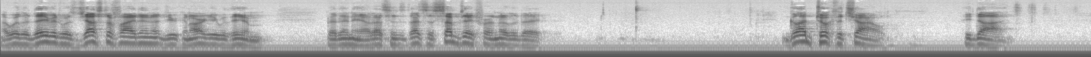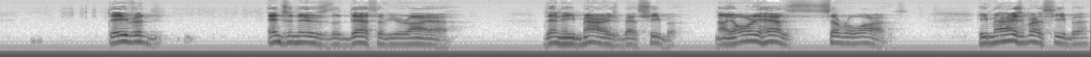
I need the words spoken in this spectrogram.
Now whether David was justified in it, you can argue with him. But anyhow, that's a, that's a subject for another day. God took the child. He died. David engineers the death of Uriah. Then he marries Bathsheba. Now he already has several wives. He marries Bathsheba.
